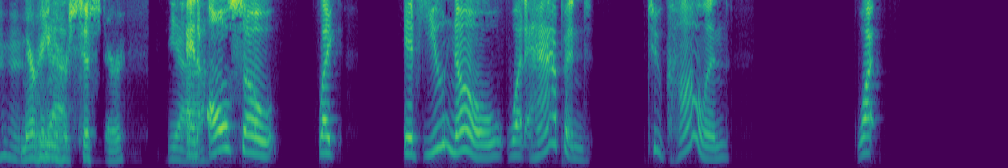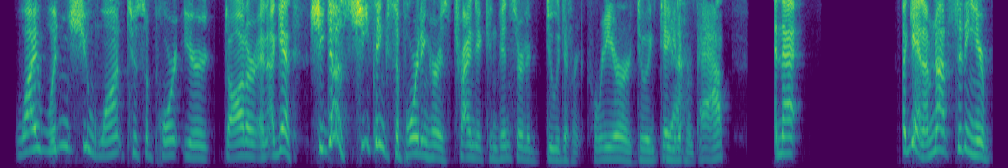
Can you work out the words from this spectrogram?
Mhm. marrying yeah. her sister, Yeah, And also, like, if you know what happened to Colin, what why wouldn't you want to support your daughter? And again, she does. She thinks supporting her is trying to convince her to do a different career or doing take Yeah. a different path. And that, again, I'm not sitting here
